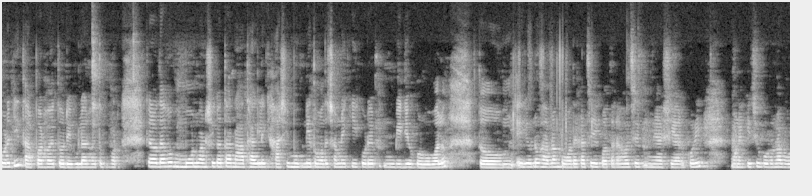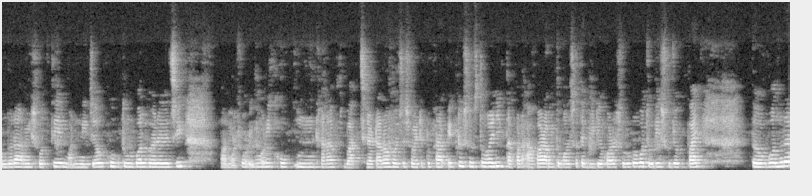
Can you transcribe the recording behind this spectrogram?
করে দিই, তারপর হয়তো রেগুলার হয়তো কেন দেখো মন মানসিকতা না থাকলে হাসি মুখ নিয়ে তোমাদের সামনে কি করে ভিডিও করব বলো? তো, এই জন্য ভাবলাম তোমাদের কাছে এই কথাটা হচ্ছে শেয়ার করি। মনে কিছু করো না বন্ধুরা, আমি সত্যি মানে নিজেও খুব দুর্বল হয়ে রয়েছি। আমার শরীর মরি খুব খারাপ বাচ্চাটারও হচ্ছে শরীরটা একটু খারাপ, একটু সুস্থ হয়নি, তারপর আবার আমি তোমাদের সাথে ভিডিও করা শুরু করব, যদি সুযোগ পাই। তো বন্ধুরা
